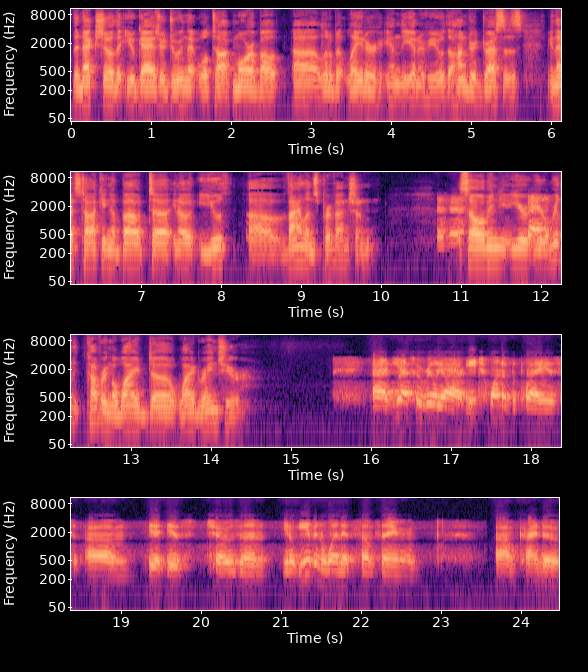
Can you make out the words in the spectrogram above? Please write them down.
the next show that you guys are doing that we'll talk more about uh, a little bit later in the interview, the Hundred Dresses. I mean, that's talking about uh, you know youth uh, violence prevention. So I mean, you're you're really covering a wide uh, wide range here. Uh, yes, we really are. Each one of the plays um, is chosen, you know, even when it's something um, kind of,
